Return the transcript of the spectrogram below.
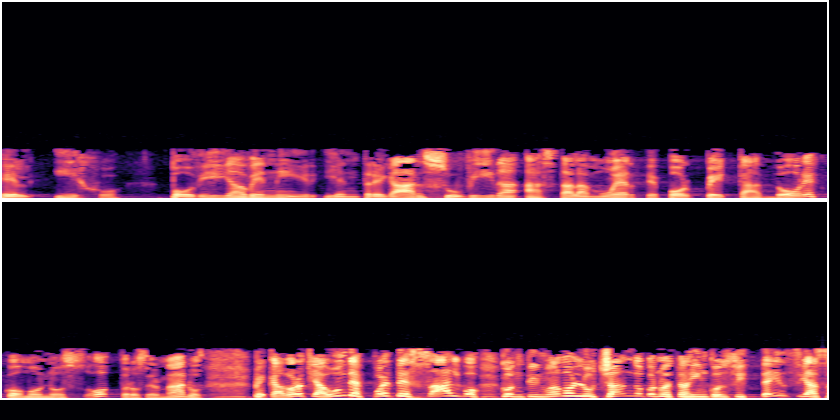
el Hijo podía venir y entregar su vida hasta la muerte por pecadores como nosotros, hermanos. Pecadores que aún después de salvo continuamos luchando con nuestras inconsistencias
